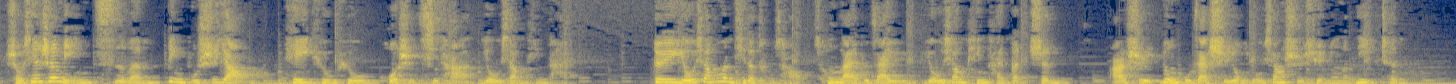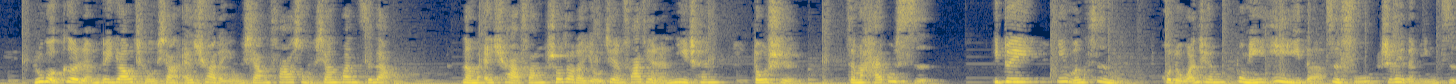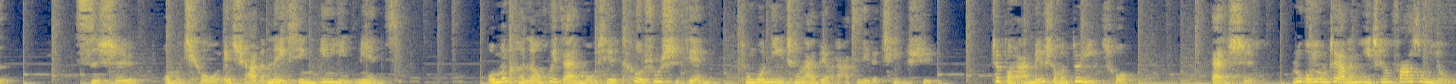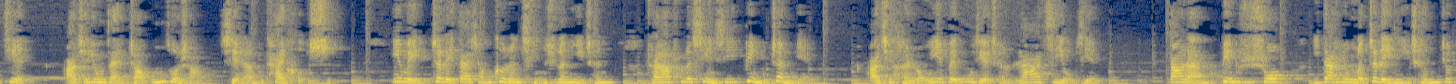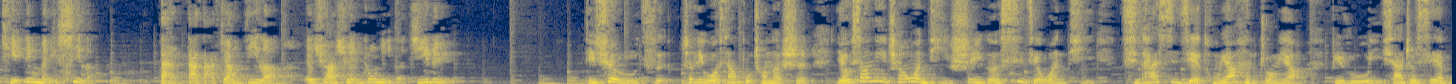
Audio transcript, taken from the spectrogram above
首先声明，此文并不是要黑 QQ 或是其他邮箱平台。对于邮箱问题的吐槽，从来不在于邮箱平台本身，而是用户在使用邮箱时选用的昵称。如果个人被要求向 HR 的邮箱发送相关资料，那么，HR 方收到的邮件发件人昵称都是“怎么还不死”一堆英文字母或者完全不明意义的字符之类的名字。此时，我们求 HR 的内心阴影面积。我们可能会在某些特殊时间通过昵称来表达自己的情绪，这本来没什么对与错。但是如果用这样的昵称发送邮件，而且用在找工作上，显然不太合适。因为这类带上个人情绪的昵称传达出的信息并不正面，而且很容易被误解成垃圾邮件。当然，并不是说一旦用了这类昵称就铁定没戏了，但大大降低了 HR 选中你的几率。的确如此。这里我想补充的是，邮箱昵称问题是一个细节问题，其他细节同样很重要。比如以下这些：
